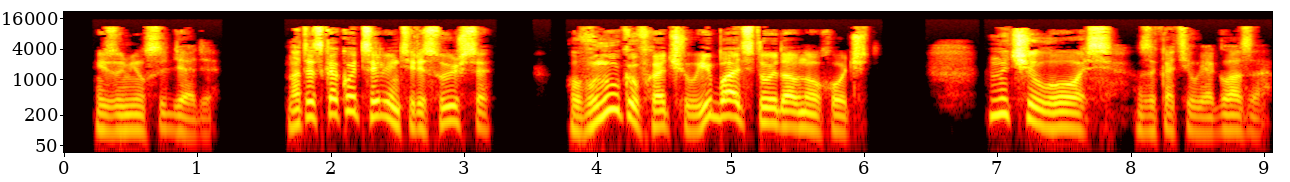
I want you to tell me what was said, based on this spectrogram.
— изумился дядя. «А ты с какой целью интересуешься?» «Внуков хочу, и бать твой давно хочет». «Началось», — закатил я глаза.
